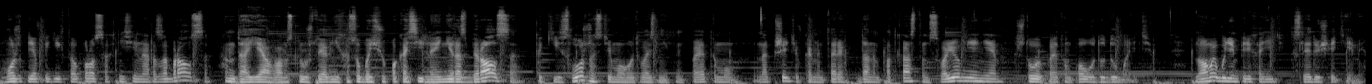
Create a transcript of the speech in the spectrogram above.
может, я в каких-то вопросах не сильно разобрался. Да, я вам скажу, что я в них особо еще пока сильно и не разбирался, какие сложности могут возникнуть. Поэтому напишите в комментариях по данным подкастам свое мнение, что вы по этому поводу думаете. Ну а мы будем переходить к следующей теме.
